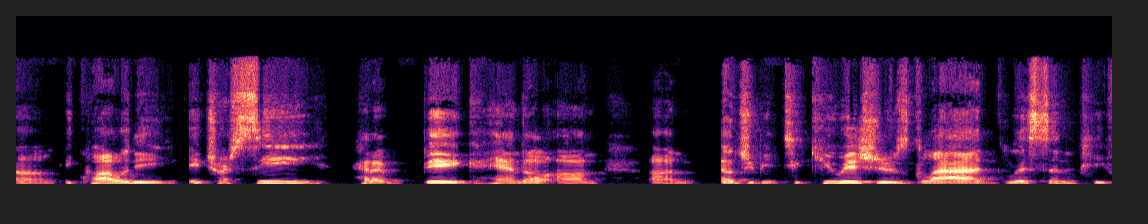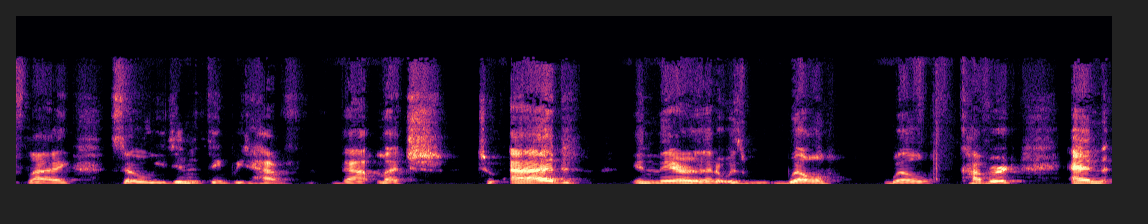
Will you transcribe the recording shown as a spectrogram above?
um, Equality, HRC had a big handle on, on LGBTQ issues, GLAAD, GLSEN, PFLAG. So we didn't think we'd have that much to add in there, that it was well well covered. And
